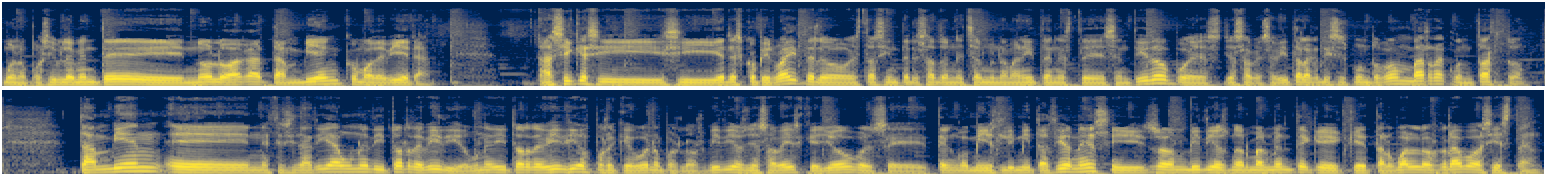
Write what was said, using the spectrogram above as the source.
bueno, posiblemente no lo haga tan bien como debiera. Así que si, si, eres copywriter o estás interesado en echarme una manita en este sentido, pues ya sabes, evitalacrisis.com barra contacto. También eh, necesitaría un editor de vídeo, un editor de vídeo porque bueno, pues los vídeos ya sabéis que yo pues eh, tengo mis limitaciones y son vídeos normalmente que, que tal cual los grabo así están.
